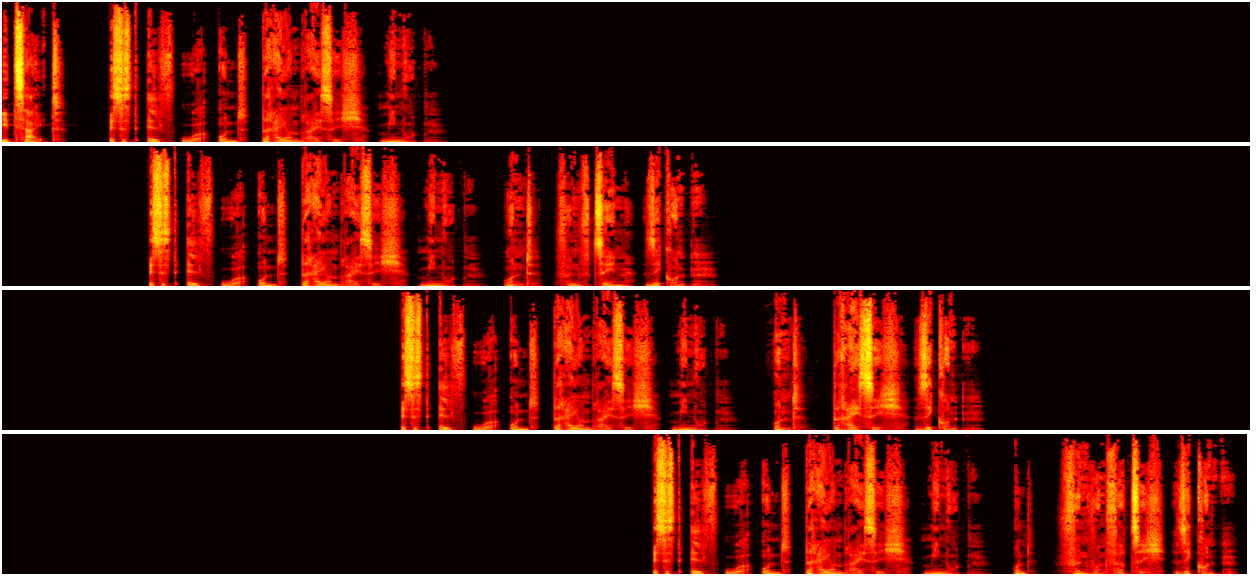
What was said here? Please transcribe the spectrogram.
Die Zeit. Es ist elf Uhr und dreiunddreißig Minuten. Es ist elf Uhr und dreiunddreißig Minuten und fünfzehn Sekunden. Es ist elf Uhr und dreiunddreißig Minuten und dreißig Sekunden. Es ist elf Uhr und dreiunddreißig Minuten und fünfundvierzig Sekunden.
